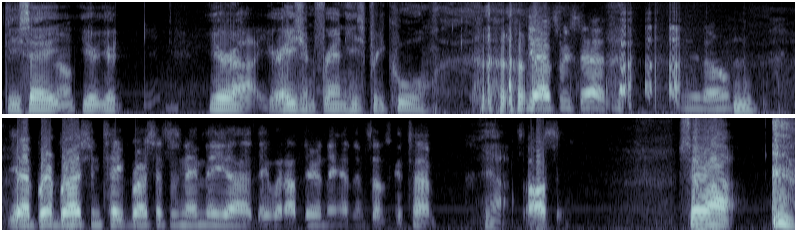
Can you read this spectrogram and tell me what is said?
Did you say No. your your your uh, your Asian friend? He's pretty cool. yeah, that's what he said. You know. Mhm. Yeah, Brent Brush and Tate Brush. That's his name. They uh they went out there and they had themselves a good time. Yeah. It's awesome. So, uh,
